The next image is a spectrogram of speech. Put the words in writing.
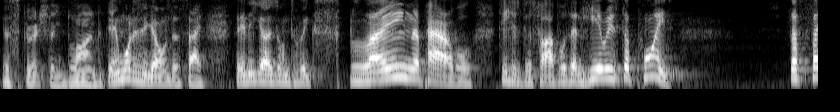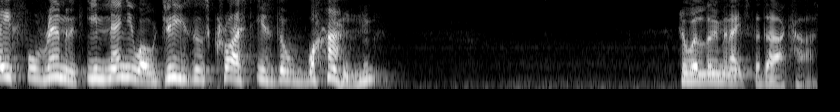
You're spiritually blind. But then what does he go on to say? Then he goes on to explain the parable to his disciples. And here is the point the faithful remnant, Emmanuel, Jesus Christ, is the one who illuminates the dark heart.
